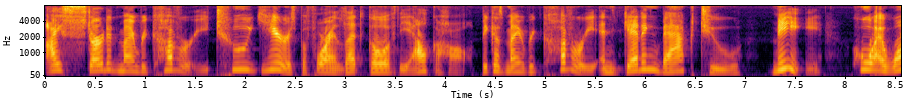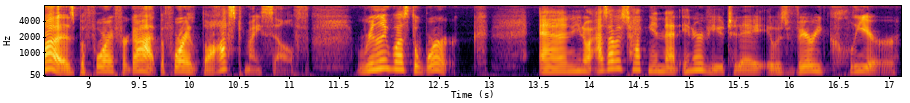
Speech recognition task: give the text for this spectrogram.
I started my recovery 2 years before I let go of the alcohol because my recovery and getting back to me, who I was before I forgot, before I lost myself, really was the work. And you know, as I was talking in that interview today, it was very clear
